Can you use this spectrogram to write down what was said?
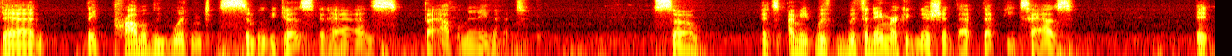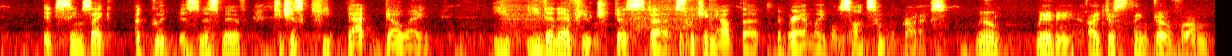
then they probably wouldn't simply because it has the Apple name in it. So it's I mean with with the name recognition that that Beats has, it it seems like a good business move to just keep that going, even if you're just uh, switching out the the brand labels on some of the products. Know, maybe. I just think of um,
